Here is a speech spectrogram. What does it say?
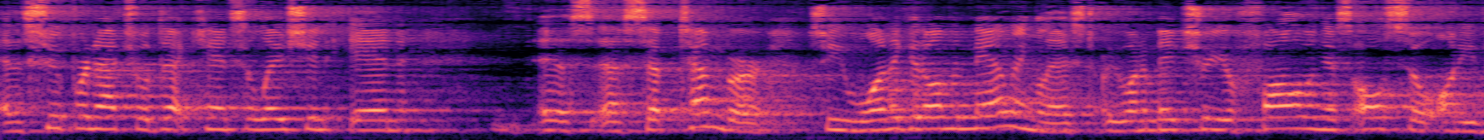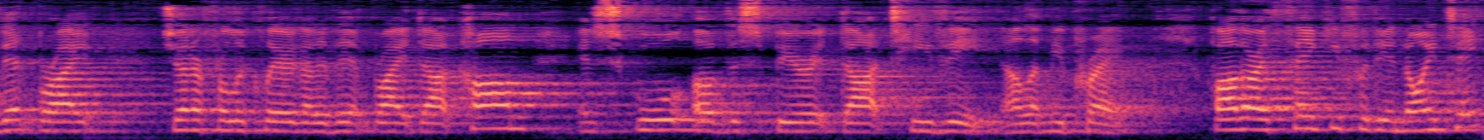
and a supernatural debt cancellation in uh, uh, September. So you want to get on the mailing list or you want to make sure you're following us also on Eventbrite, jenniferleclaire.eventbrite.com and schoolofthespirit.tv. Now let me pray. Father, I thank you for the anointing.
